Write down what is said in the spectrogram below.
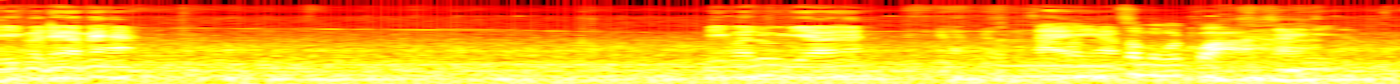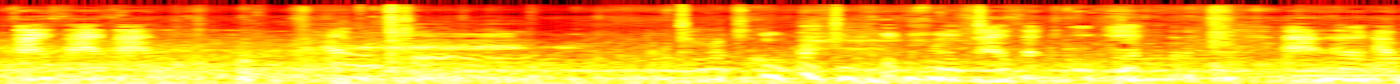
ดีกว่าเดิมไหมฮะดีกว่าลูกเดียวนะซ้ายนี่ครับสมูทกว่าซ้ายนี่ซ้ายซ้ายซ้ายซ้ายไม่ซ้ายสักทีอ่าเลยครับ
